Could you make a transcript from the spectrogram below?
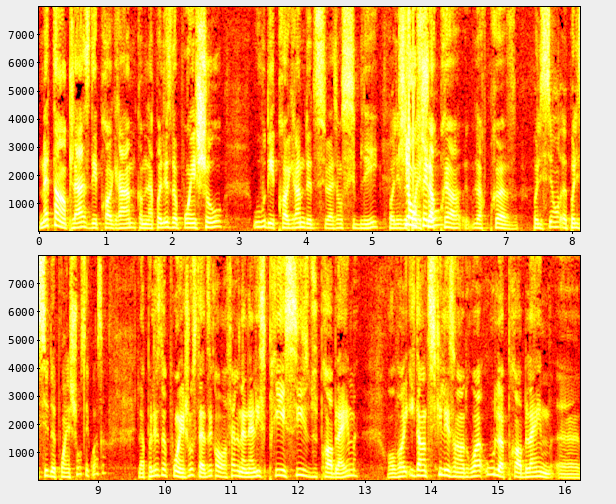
mettre en place des programmes comme la police de point chaud ou des programmes de dissuasion ciblée qui ont fait leurs leur preuves. Euh, policiers de point chaud, c'est quoi ça? La police de point chaud, c'est-à-dire qu'on va faire une analyse précise du problème. On va identifier les endroits où le problème euh,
